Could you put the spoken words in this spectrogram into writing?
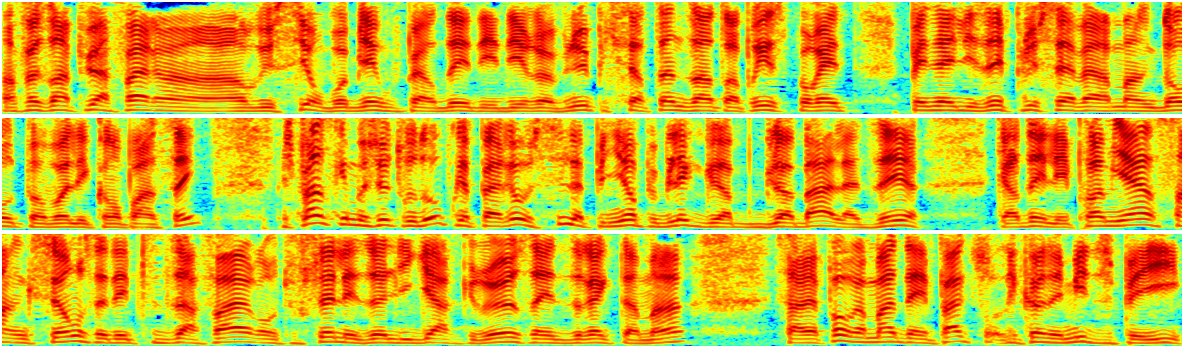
en faisant plus affaire en, en Russie. On voit bien que vous perdez des, des revenus, puis que certaines entreprises pourraient être pénalisées plus sévèrement que d'autres, puis on va les compenser. Mais je pense que M. Trudeau préparait aussi l'opinion publique glo- globale à dire, regardez, les premières sanctions, c'est des petites affaires, on touchait les oligarques russes indirectement. Ça n'avait pas vraiment d'impact sur l'économie du pays.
